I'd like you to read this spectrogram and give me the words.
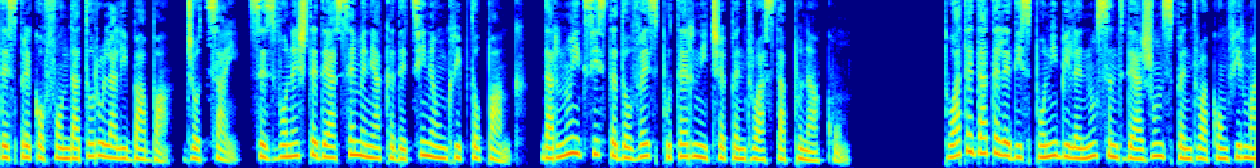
Despre cofondatorul Alibaba, Jotsai, se zvonește de asemenea că deține un CryptoPunk, dar nu există dovezi puternice pentru asta până acum. Toate datele disponibile nu sunt de ajuns pentru a confirma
